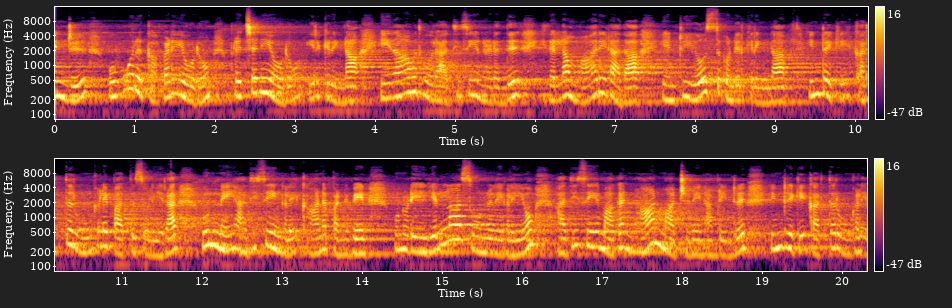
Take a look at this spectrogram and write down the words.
என்று ஒவ்வொரு கவலையோடும் பிரச்சனையோடும் இருக்கிறீங்களா? ஏதாவது ஒரு அதிசயம் நடந்து இதெல்லாம் மாறிடாதா என்று யோசித்து கொண்டிருக்கிறீங்களா? இன்றைக்கு கர்த்தர் உங்களை பார்த்து சொல்கிறார் உன்னை அதிசயங்களை காண பண்ணுவேன். உன்னுடைய எல்லா சூழ்நிலைகளையும் அதிசயமாக நான் மாற்றுவேன் அப்படின்று இன்றைக்கு கர்த்தர் உங்களை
